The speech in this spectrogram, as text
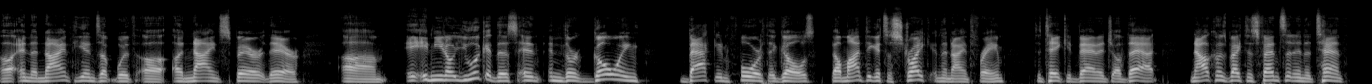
uh, and the ninth he ends up with uh, a nine spare there. Um, and, and, you know you look at this and and they're going back and forth. It goes. Belmonte gets a strike in the ninth frame to take advantage of that. Now it comes back to Svensson in the tenth.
